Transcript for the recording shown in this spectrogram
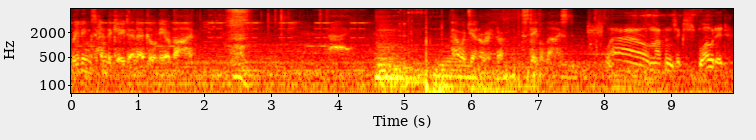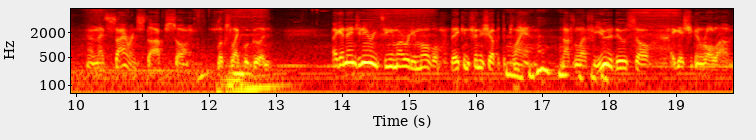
Readings indicate an echo nearby. Power generator stabilized. Well, nothing's exploded, and that siren stopped, so looks like we're good. I got an engineering team already mobile. They can finish up at the plant. Nothing left for you to do, so I guess you can roll out.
